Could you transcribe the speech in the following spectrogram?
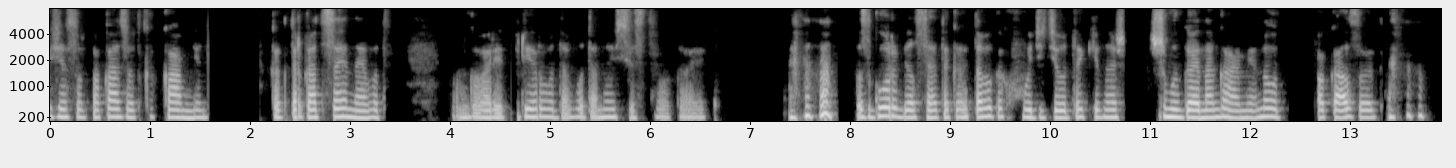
сейчас вот показывает, как камни как драгоценное. Вот он говорит, природа, вот оно естество, говорит. Сгорбился, как того, как ходите, вот такие, знаешь, шмыгая ногами. Ну, вот показывает.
